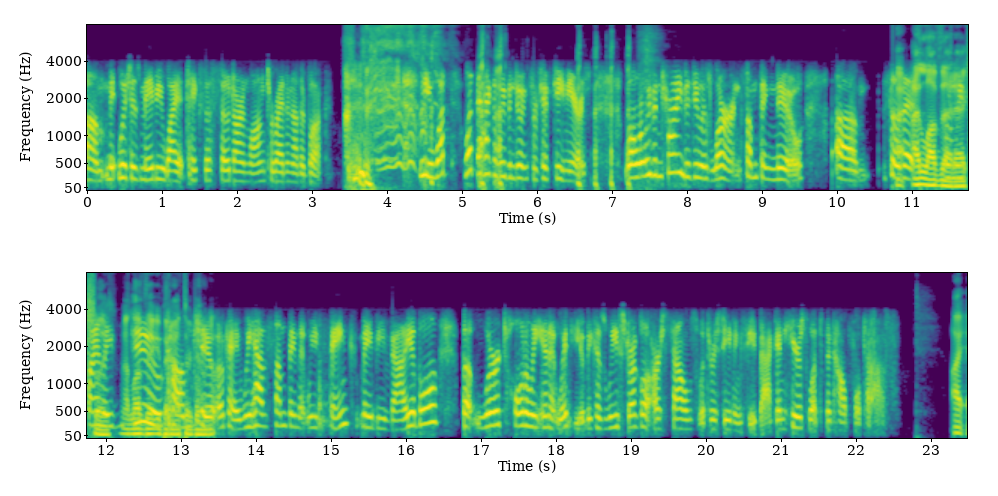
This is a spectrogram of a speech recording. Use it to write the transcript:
um, which is maybe why it takes us so darn long to write another book. I mean, what what the heck have we been doing for 15 years? Well, what we've been trying to do is learn something new. Um, so that I, I love that when actually. We finally I love do that you've been come out there doing to, it. Okay, we have something that we think may be valuable, but we're totally in it with you because we struggle ourselves with receiving feedback, and here's what's been helpful to us. I,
